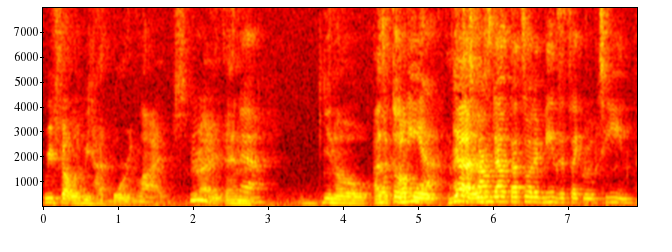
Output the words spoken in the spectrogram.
we felt like we had boring lives mm. right and yeah. you know as a Monotonia. couple I just yeah found out that's what it means. It's like routine.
